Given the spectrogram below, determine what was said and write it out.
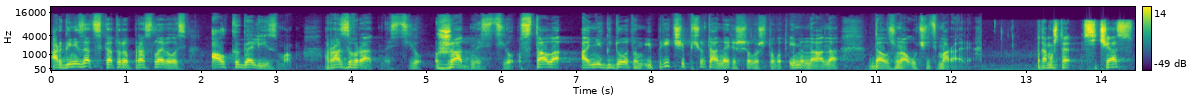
Организация, которая прославилась алкоголизмом, развратностью, жадностью, стала анекдотом и притчей, почему-то она решила, что вот именно она должна учить морали. Потому что сейчас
